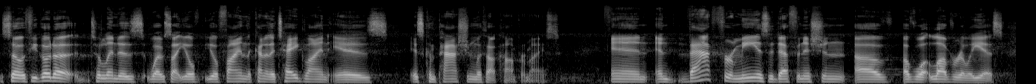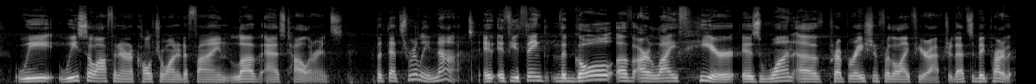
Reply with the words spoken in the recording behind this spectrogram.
so. If you go to, to Linda's website, you'll you'll find the kind of the tagline is is compassion without compromise, and and that for me is the definition of of what love really is. We we so often in our culture want to define love as tolerance, but that's really not. If you think the goal of our life here is one of preparation for the life hereafter, that's a big part of it.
